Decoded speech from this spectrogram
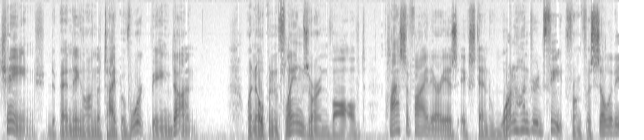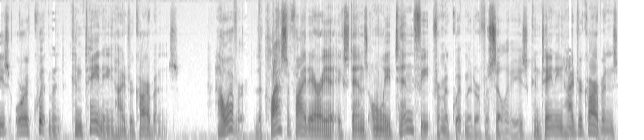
change depending on the type of work being done. When open flames are involved, classified areas extend 100 feet from facilities or equipment containing hydrocarbons. However, the classified area extends only 10 feet from equipment or facilities containing hydrocarbons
